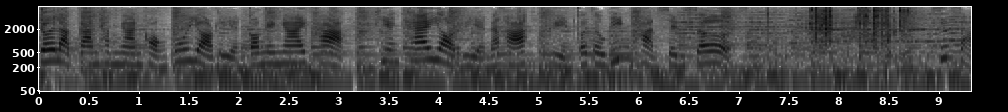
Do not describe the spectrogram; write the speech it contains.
โดยหลักการทำงานของตู้หยอดเหรียญก็ง่าย ๆ ค่ะ เพียงแค่หยอดเหรียญนะคะ เหรียญก็จะวิ่งผ่านเซ็นเซอร์ ซึ่งสา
